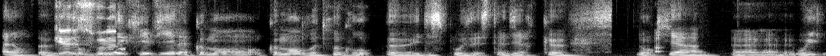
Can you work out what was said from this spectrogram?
Alors, euh, Quel faut que vous décriviez là comment, comment votre groupe euh, est disposé. C'est-à-dire que donc il y a euh, Will,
